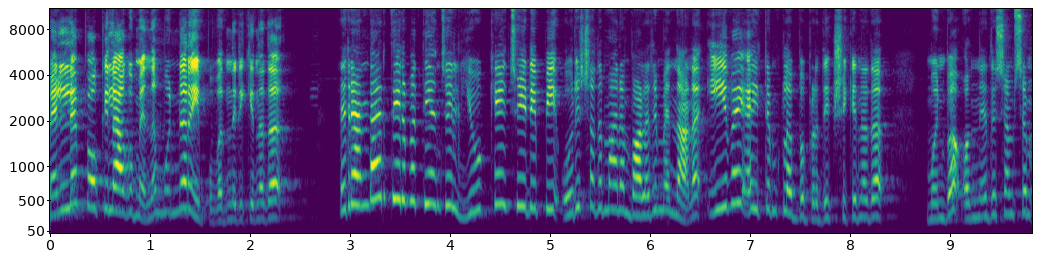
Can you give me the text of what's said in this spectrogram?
മെല്ലെ പോക്കിലാകുമെന്ന് മുന്നറിയിപ്പ് വന്നിരിക്കുന്നത്. രണ്ടായിരത്തി ഇരുപത്തിയഞ്ചിൽ U K G D P ഒരു ശതമാനം വളരുമെന്നാണ് ഇ വൈ ഐറ്റം ക്ലബ്ബ് പ്രതീക്ഷിക്കുന്നത്. മുൻപ് ഒന്നേ ദശാംശം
